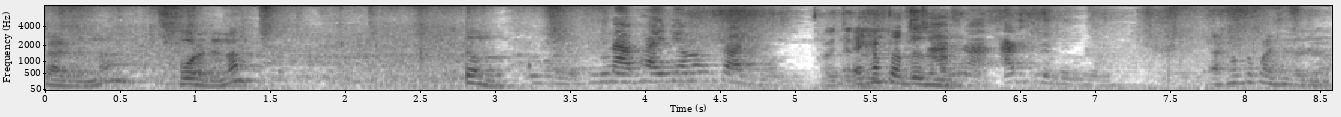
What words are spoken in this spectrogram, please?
চারজন না? ফোর এটা না? না ভাই আমার চারজন এখন তো দুজন। এখন তো পাইছে দুজন।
